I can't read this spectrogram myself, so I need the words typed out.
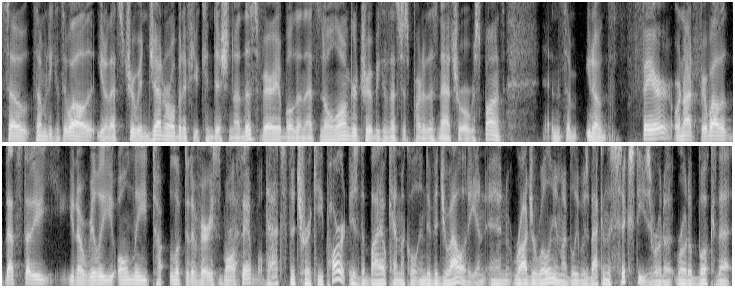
So somebody can say, well, you know, that's true in general, but if you condition on this variable, then that's no longer true because that's just part of this natural response. And so, you know, fair or not fair? Well, that study, you know, really only t- looked at a very small sample. That's the tricky part is the biochemical individuality. And and Roger William, I believe, was back in the '60s, wrote a wrote a book that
